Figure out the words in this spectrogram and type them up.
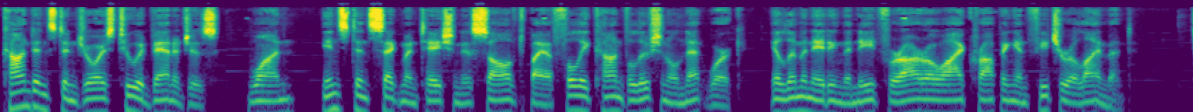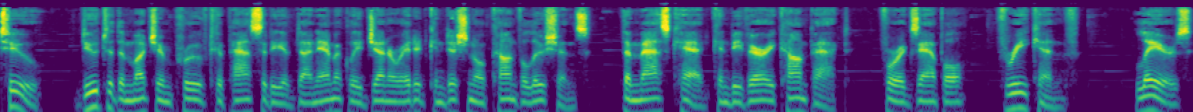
Condinst enjoys two advantages. 1. Instance segmentation is solved by a fully convolutional network, eliminating the need for ROI cropping and feature alignment. 2. Due to the much improved capacity of dynamically generated conditional convolutions, the mask head can be very compact, for example, 3 conv layers,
